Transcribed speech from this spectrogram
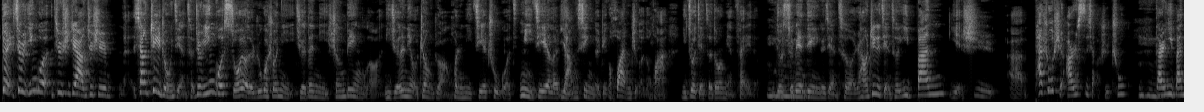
对，就是英国就是这样，就是像这种检测，就是英国所有的。如果说你觉得你生病了，你觉得你有症状，或者你接触过、密接了阳性的这个患者的话，你做检测都是免费的，你就随便定一个检测，然后这个检测一般也是。啊，他说是二十四小时出，但是一般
